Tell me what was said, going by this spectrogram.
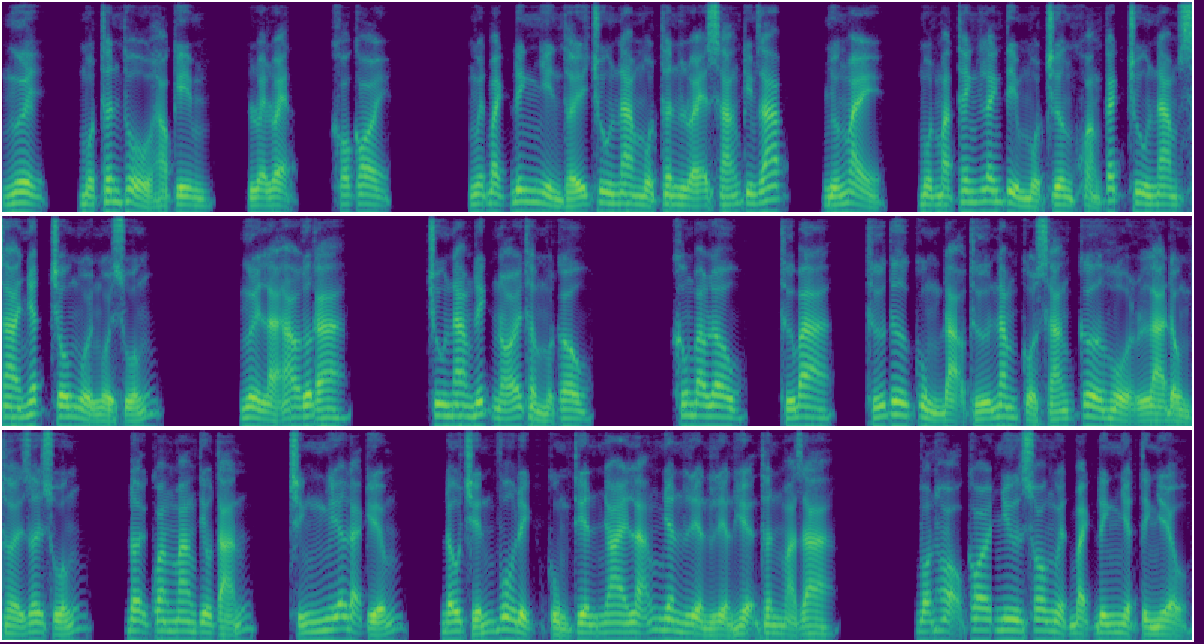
Ngươi, một thân thổ hào kim loẹ loẹt, khó coi. Nguyệt bạch đinh nhìn thấy chu nam một thân lóe sáng kim giáp, nhướng mày, một mặt thanh lanh tìm một trường khoảng cách chu nam xa nhất châu ngồi ngồi xuống. Ngươi là ao ước ca. Chu nam đích nói thầm một câu. Không bao lâu, thứ ba, thứ tư cùng đạo thứ năm cổ sáng cơ hội là đồng thời rơi xuống, đợi quang mang tiêu tán, chính nghĩa đại kiếm, đấu chiến vô địch cùng thiên nhai lãng nhân liền liền hiện thân mà ra. Bọn họ coi như so nguyệt bạch đinh nhiệt tình nhiều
